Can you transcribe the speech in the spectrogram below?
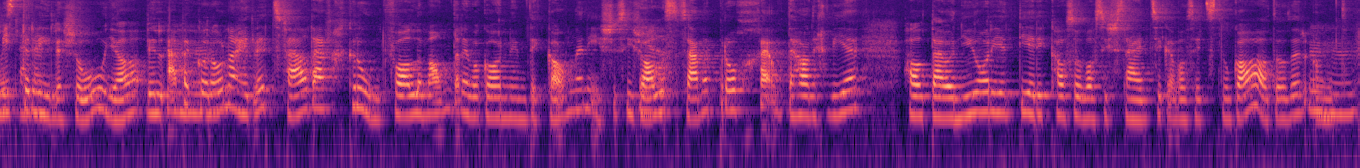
mittlerweile schon, ja. Weil mhm. eben Corona hat das Feld einfach geräumt, von allem anderen, wo gar nicht mehr gegangen ist. Es ist ja. alles zusammengebrochen und dann habe ich wie halt auch eine Neuorientierung gehabt, so was ist das Einzige, was jetzt noch geht, oder? Mhm. Und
